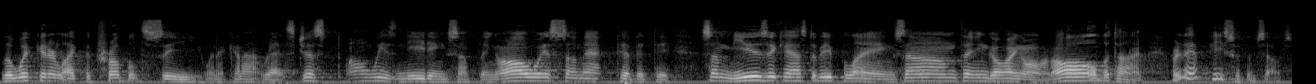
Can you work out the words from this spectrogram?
The wicked are like the troubled sea when it cannot rest, just always needing something, always some activity. Some music has to be playing, something going on all the time. Where do they have peace with themselves?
